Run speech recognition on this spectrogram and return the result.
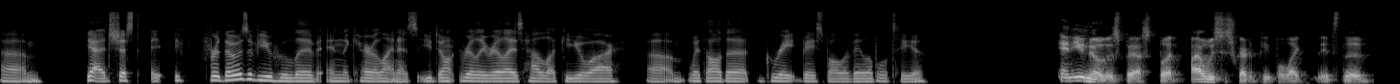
um yeah, it's just if, for those of you who live in the Carolinas, you don't really realize how lucky you are um, with all the great baseball available to you and you know this best, but I always describe to people like it's the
